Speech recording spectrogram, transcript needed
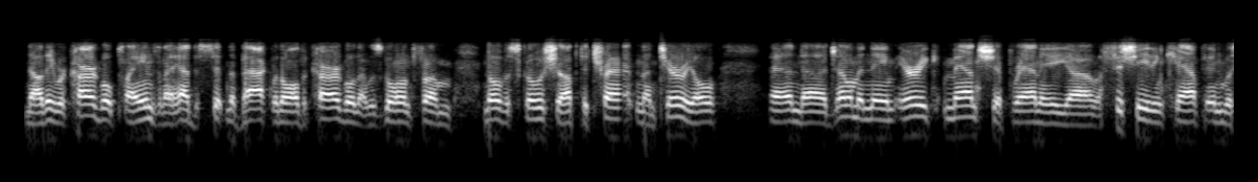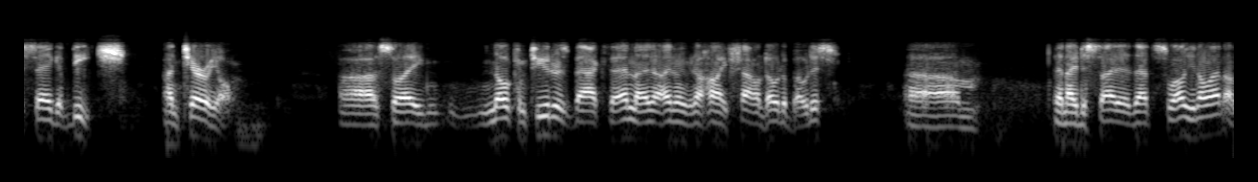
Now they were cargo planes, and I had to sit in the back with all the cargo that was going from Nova Scotia up to Trenton, Ontario. And a gentleman named Eric Manship ran a uh, officiating camp in Wasaga Beach, Ontario. Uh, so I no computers back then. I, I don't even know how I found out about it. Um, and I decided that's well, you know what? I'll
